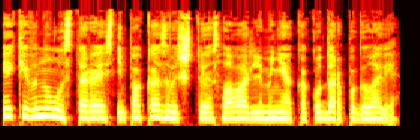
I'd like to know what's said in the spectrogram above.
Я кивнула, стараясь не показывать, что ее слова для меня как удар по голове.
